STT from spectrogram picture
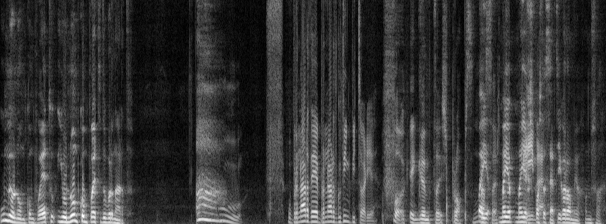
o meu nome completo e o nome completo do Bernardo? Uh, o Bernardo é Bernardo Godinho Vitória. Fuck, é grande texto, props. Tá Meia, certo. meia, meia Aí, resposta certa. E agora o meu, vamos lá.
